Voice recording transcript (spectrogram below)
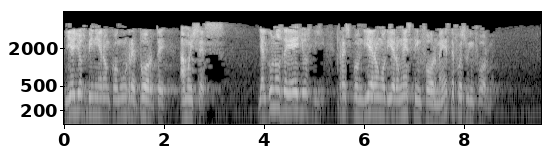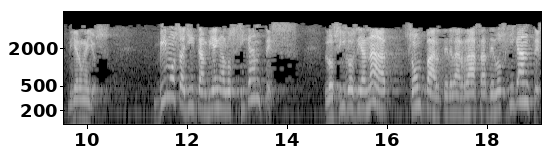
Y ellos vinieron con un reporte a Moisés. Y algunos de ellos respondieron o dieron este informe. Este fue su informe. Dijeron ellos, vimos allí también a los gigantes los hijos de Anad son parte de la raza de los gigantes.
